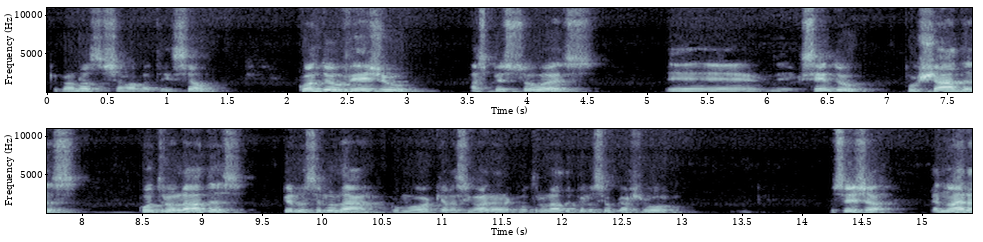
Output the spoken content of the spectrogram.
que para nós chamava atenção, quando eu vejo as pessoas é, sendo puxadas, controladas pelo celular, como aquela senhora era controlada pelo seu cachorro. Ou seja, não era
